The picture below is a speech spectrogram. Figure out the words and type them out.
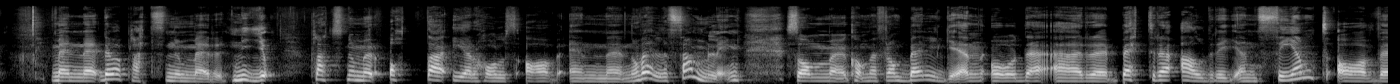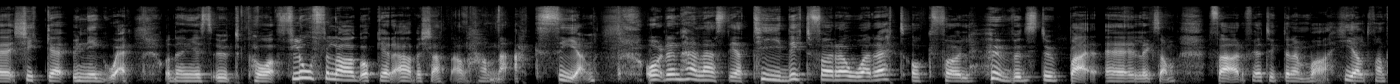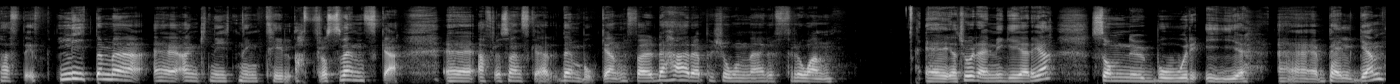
Men eh, det var plats nummer 9. Plats nummer 8 erhålls av en eh, novellsamling som eh, kommer från Belgien och det är eh, Bättre aldrig än sent av Chica Unigue och den ges ut på Flo förlag och är översatt av Hanna Axén. Och den här läste jag tidigt förra året och föll huvudstupa eh, liksom för, för jag tyckte den var helt fantastisk. Lite med eh, anknytning till afrosvenska, eh, afrosvenskar, den boken, för det här är personer från eh, jag tror det är Nigeria, som nu bor i eh, Belgien.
